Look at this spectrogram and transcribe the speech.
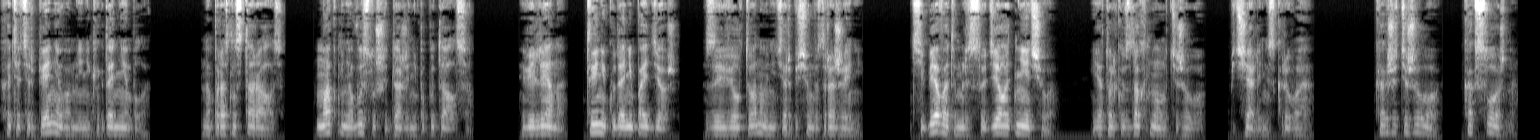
хотя терпения во мне никогда не было. Напрасно старалась. Маг меня выслушать даже не попытался. «Велена, ты никуда не пойдешь», — заявил тоном, нетерпящим возражений. «Тебе в этом лесу делать нечего». Я только вздохнула тяжело, печали не скрывая. Как же тяжело, как сложно.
